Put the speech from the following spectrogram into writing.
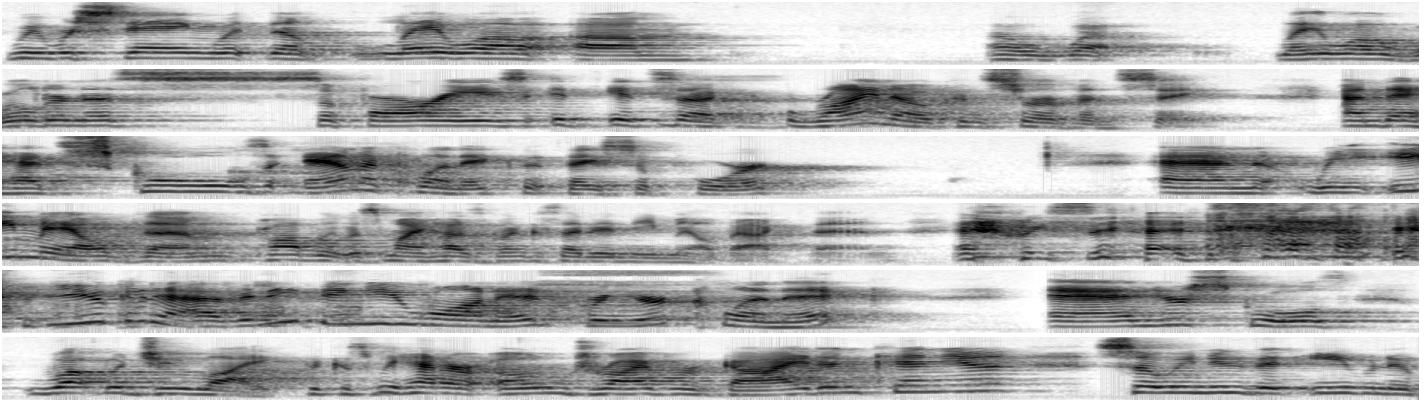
we were staying with the Lewa, um, oh, what? Lewa Wilderness Safaris. It, it's a rhino conservancy. And they had schools and a clinic that they support. And we emailed them, probably it was my husband because I didn't email back then. And we said, if you could have anything you wanted for your clinic and your schools, what would you like? Because we had our own driver guide in Kenya. So we knew that even if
